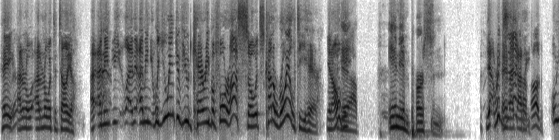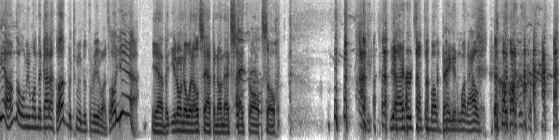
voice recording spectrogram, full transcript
Hey, I don't know. I don't know what to tell you. I, I mean, I mean, well, you interviewed Carrie before us, so it's kind of royalty here, you know? Yeah. In in person. Yeah, And I got a exactly. hug. Oh yeah, I'm the only one that got a hug between the three of us. Oh yeah. Yeah, but you don't know what else happened on that Skype call, so Yeah, I heard something about banging one out.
